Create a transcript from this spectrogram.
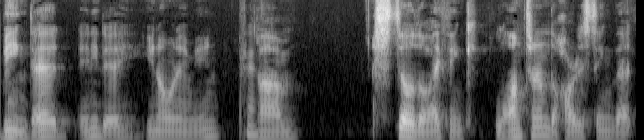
being dead any day you know what i mean True. um still though i think long term the hardest thing that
